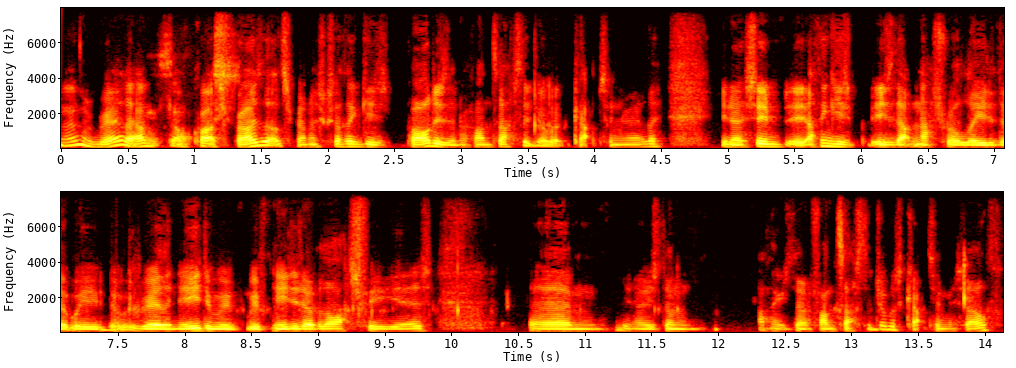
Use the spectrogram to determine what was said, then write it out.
Oh, really? I'm, I'm quite surprised at that, to be honest, because I think he's Paudie's done a fantastic job at captain. Really, you know, seems, I think he's he's that natural leader that we that we really need and we've we've needed over the last few years. Um, you know, he's done. I think he's done a fantastic job as captain myself.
